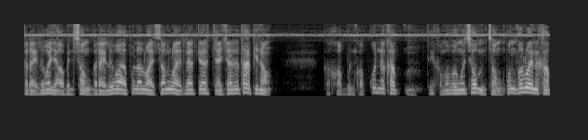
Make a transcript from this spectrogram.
ก็ได้หรือว่าอย่าเอาเป็นซ่องก็ได้หรือว่าผู้ละร้อยสองร้อยแล้วแต่ใจชาติท่าพี่น้อง ก็ขอบบุญขอบคุณนะครับ ที่เขามาเบิ่งมาชมจ่องพงพระรวยนะครับ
